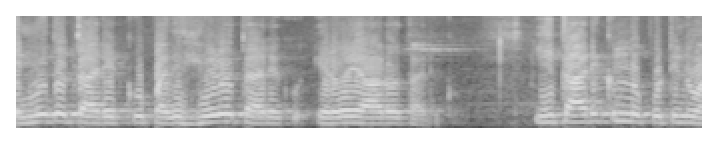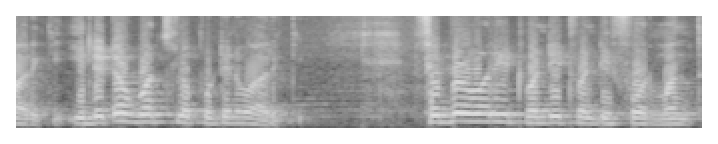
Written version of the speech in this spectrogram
ఎనిమిదో తారీఖు పదిహేడో తారీఖు ఇరవై ఆరో తారీఖు. ఈ తారీఖుల్లో పుట్టిన వారికి ఈ డేట్ ఆఫ్ బర్త్స్లో పుట్టిన వారికి February twenty twenty four month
